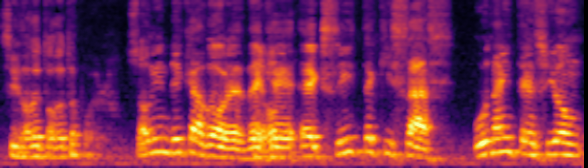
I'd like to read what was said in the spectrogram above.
sino de todo este pueblo. son indicadores de Pero- que existe quizás una intención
